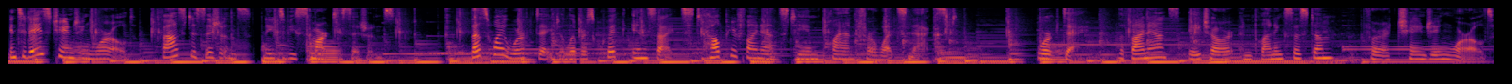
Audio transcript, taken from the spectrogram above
In today's changing world, fast decisions need to be smart decisions. That's why Workday delivers quick insights to help your finance team plan for what's next. Workday, the finance, HR, and planning system for a changing world.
